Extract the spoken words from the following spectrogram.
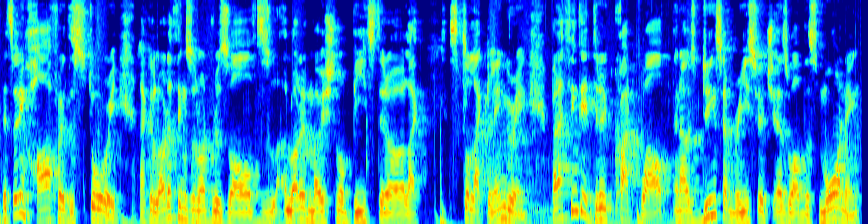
that's only halfway the story. Like a lot of things are not resolved. There's a lot of emotional beats that are like still like lingering. But I think they did it quite well. And I was doing some research as well this morning.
